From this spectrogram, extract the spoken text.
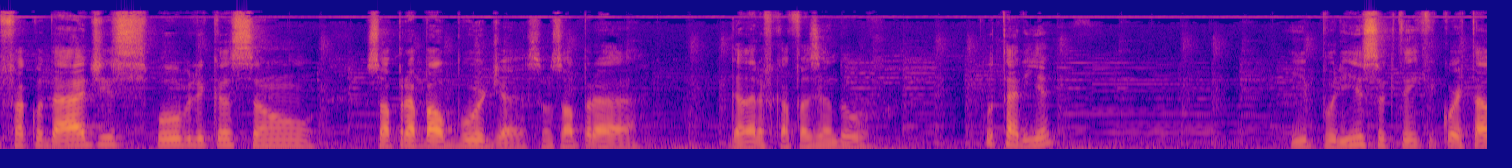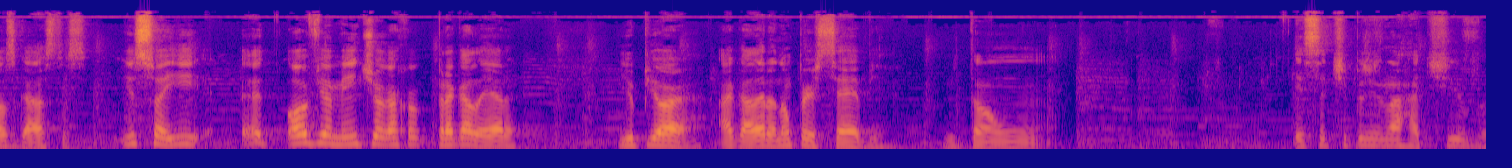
faculdades públicas são só para balbúrdia, são só para galera ficar fazendo putaria. E por isso que tem que cortar os gastos. Isso aí é obviamente jogar pra galera. E o pior, a galera não percebe. Então, esse tipo de narrativa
